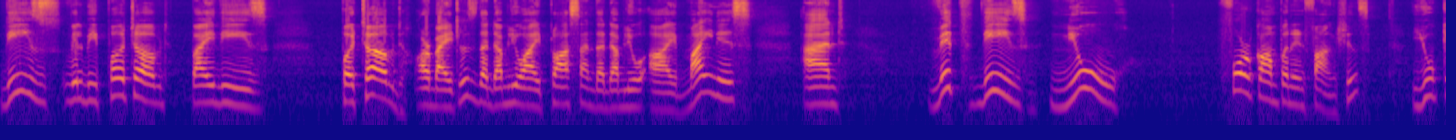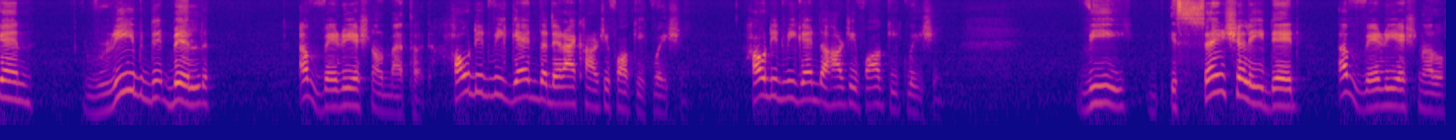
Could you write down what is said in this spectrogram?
These will be perturbed by these perturbed orbitals the Wi plus and the Wi minus and with these new 4 component functions you can rebuild a variational method. How did we get the Dirac-Hartree-Fock equation? How did we get the Hartree-Fock equation? we essentially did a variational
